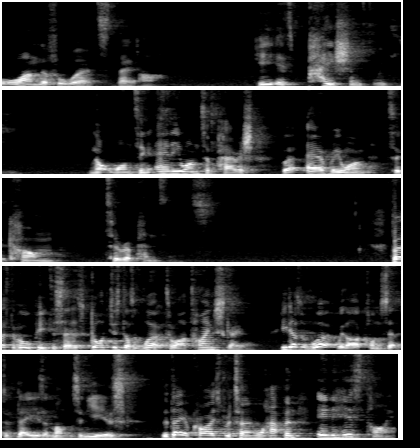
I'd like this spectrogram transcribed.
wonderful words they are. He is patient with you, not wanting anyone to perish, but everyone to come to repentance. First of all, Peter says, God just doesn't work to our time scale. He doesn't work with our concept of days and months and years. The day of Christ's return will happen in his time.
